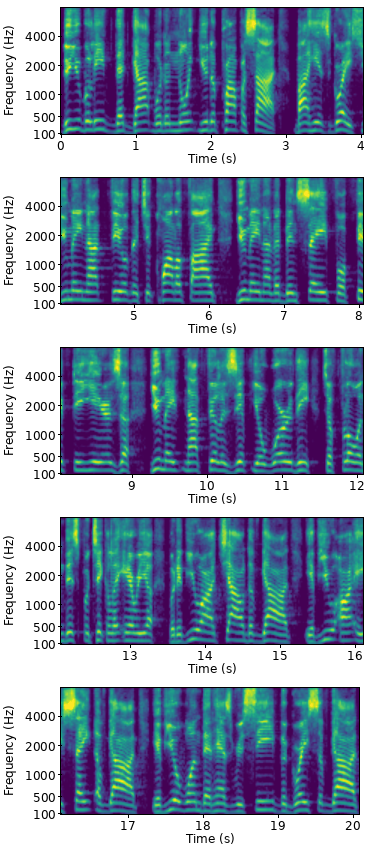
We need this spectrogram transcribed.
Do you believe that God would anoint you to prophesy by his grace? You may not feel that you're qualified. You may not have been saved for 50 years. Uh, you may not feel as if you're worthy to flow in this particular area. But if you are a child of God, if you are a saint of God, if you're one that has received the grace of God,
